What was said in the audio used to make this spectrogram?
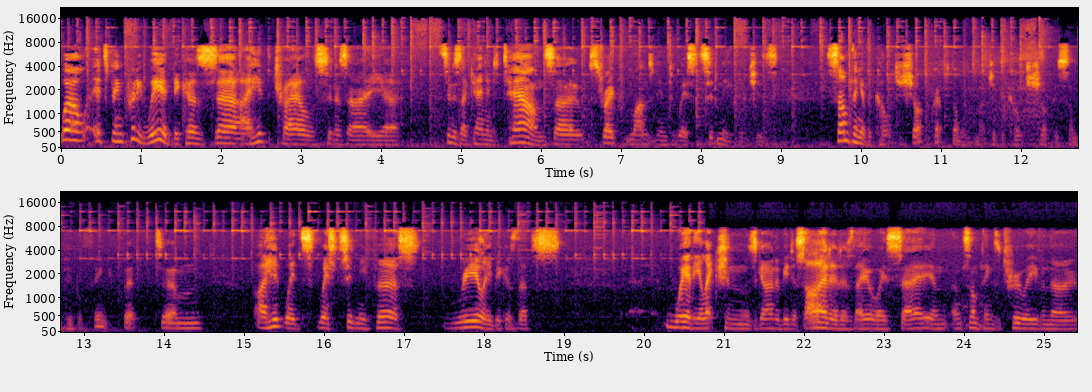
Well, it's been pretty weird because uh, I hit the trail as soon as I uh, as soon as I came into town. So straight from London into West Sydney, which is something of a culture shock. Perhaps not as much of a culture shock as some people think, but um, I hit West, West Sydney first, really, because that's where the election's going to be decided, as they always say, and, and some things are true, even though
